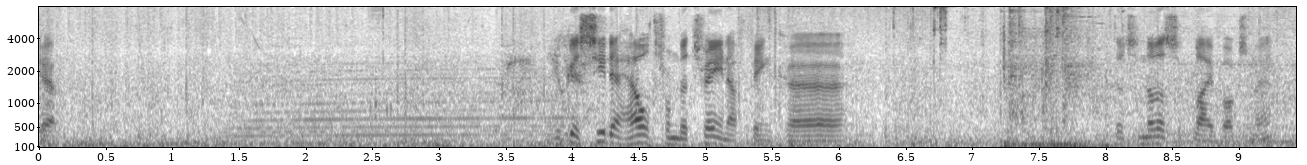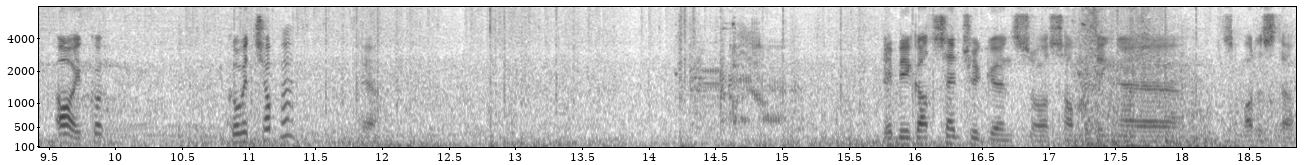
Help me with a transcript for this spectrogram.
yeah. You can see the health from the train, I think. Uh, there's another supply box, man. Oh, you go, you go with chopper? Yeah. Maybe you got sentry guns or something, uh, some other stuff.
